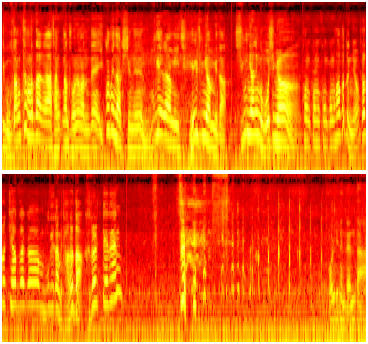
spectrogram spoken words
이거 우당탕 하다가 잠깐 조용한데 이 꾸미 낚시는 무게감이 제일 중요합니다. 지훈이 하는 거 보시면 콩콩콩콩 하거든요. 저렇게 하다가 무게감이 다르다. 그럴 때는 올리면 된다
